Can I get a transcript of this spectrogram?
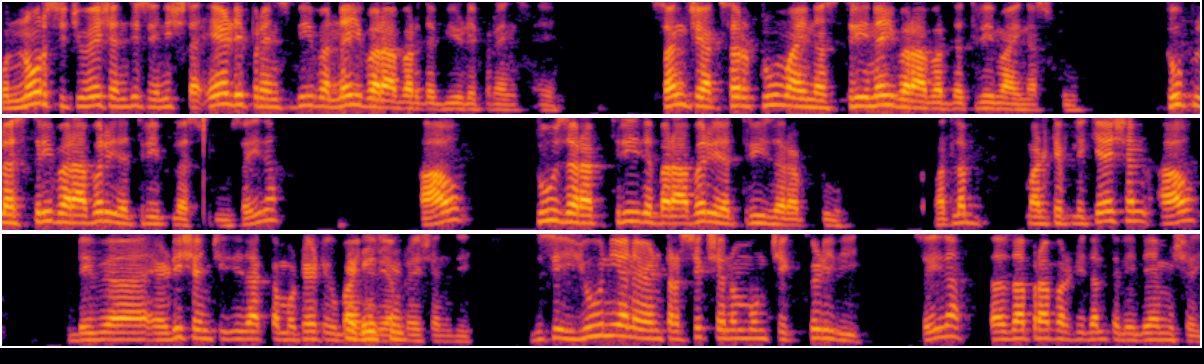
او نور سچویشن دي سي نشته ای ډیفرنس بی به نه برابر د بی ډیفرنس ای څنګه چې اکثر 2 3 نه برابر د 3 2 2 پلس 3 برابر دی 3 پلس 2 صحیح ده او 2 ضرب 3 دی برابر دی 3 ضرب 2 مطلب ملټیپلیکیشن او ایډیشن چې دی دا کموټیټیو باینری اپریشن دی د سی یونین او انټرسیکشن موږ چک کړی دی صحیح ده تاسو دا پراپرټی دلته لیدې مشي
